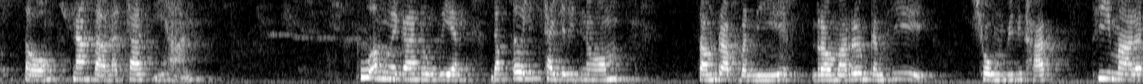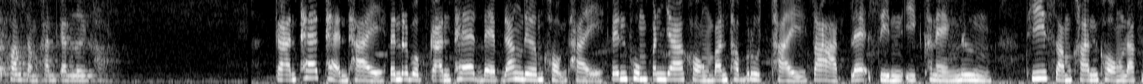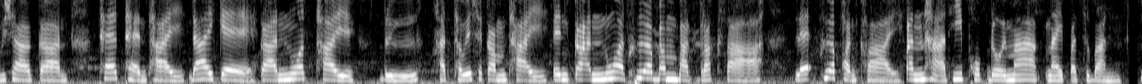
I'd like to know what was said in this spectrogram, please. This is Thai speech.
2. นางสาวนัชชาศรีหาน ผู้อำนวยการโรงเรียน ดรยศชัยจริตน้อม สำหรับวันนี้เรามาเริ่มกันที่ชมวิดิทัศน์ที่มาและความสำคัญกันเลยค่ะ การแพทย์แผนไทย เป็นระบบการแพทย์แบบดั้งเดิมของไทย เป็นภูมิปัญญาของบรรพบุรุษไทย ศาสตร์และศิลป์อีกแขนงหนึ่ง ที่สำคัญของหลักวิชาการ แพทย์แผนไทยได้แก่ การนวดไทยหรือหัตถเวชกรรมไทย เป็นการนวดเพื่อบำบัดรักษา และเพื่อผ่อนคลาย ปัญหาที่พบโดยมากในปัจจุบัน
